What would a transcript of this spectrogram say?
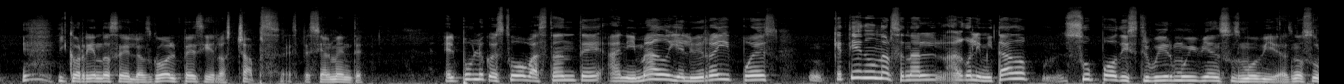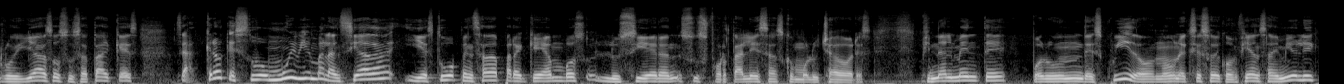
y corriéndose de los golpes y de los chops especialmente. El público estuvo bastante animado y el virrey pues que tiene un arsenal algo limitado, supo distribuir muy bien sus movidas, ¿no? sus rodillazos, sus ataques. O sea, creo que estuvo muy bien balanceada y estuvo pensada para que ambos lucieran sus fortalezas como luchadores. Finalmente, por un descuido, ¿no? un exceso de confianza de Mulek,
